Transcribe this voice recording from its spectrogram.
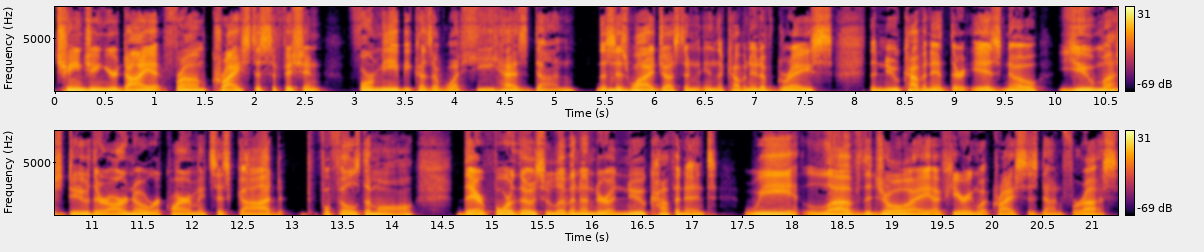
changing your diet from Christ is sufficient for me because of what he has done. This is Mhm. why, Justin, in the covenant of grace, the new covenant, there is no you must do. There are no requirements as God fulfills them all. Therefore, those who live in under a new covenant, we love the joy of hearing what Christ has done for us.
